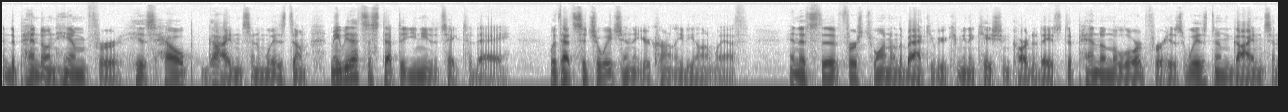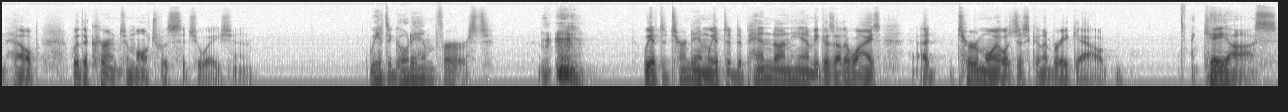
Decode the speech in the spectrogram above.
and depend on Him for His help, guidance, and wisdom. Maybe that's a step that you need to take today with that situation that you're currently dealing with. And that's the first one on the back of your communication card today. It's depend on the Lord for His wisdom, guidance, and help with a current tumultuous situation. We have to go to Him first. we have to turn to Him. We have to depend on Him because otherwise, uh, turmoil is just going to break out. Chaos.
